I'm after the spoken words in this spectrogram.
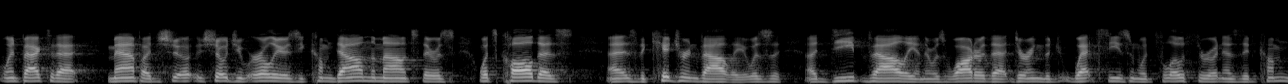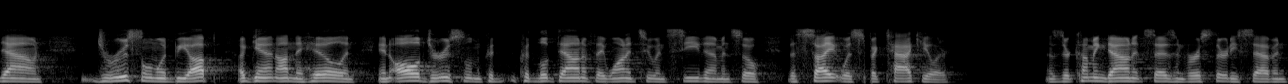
went back to that map I showed you earlier, as you come down the mount, there was what's called as, as the Kidron Valley. It was a, a deep valley, and there was water that during the wet season would flow through it. And as they'd come down, Jerusalem would be up again on the hill, and, and all of Jerusalem could, could look down if they wanted to and see them. And so the sight was spectacular. As they're coming down, it says in verse 37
